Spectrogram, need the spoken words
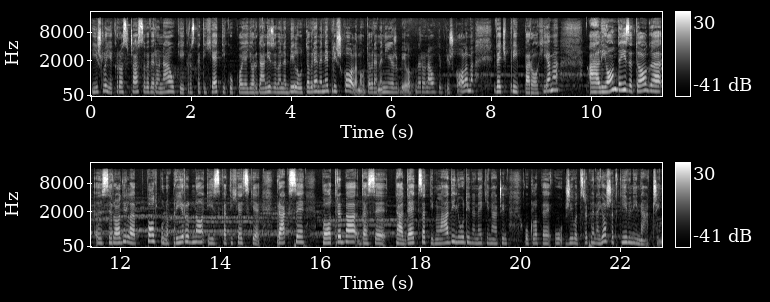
išlo je kroz časove veronauke i kroz katihetiku koja je organizovana bila u to vreme ne pri školama, u to vreme nije još bilo veronauke pri školama, već pri parohijama ali onda iza toga e, se rodila potpuno prirodno iz katihetske prakse potreba da se ta deca, ti mladi ljudi na neki način uklope u život crkve na još aktivniji način.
